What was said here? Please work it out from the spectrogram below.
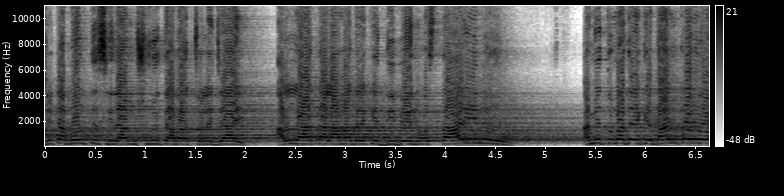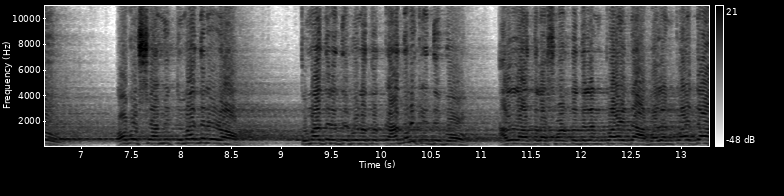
যেটা বলতেছিলাম, শুরুতে আবার চলে যাই। আল্লাহ তাআলা আমাদেরকে দিবেন, ওয়াস্তাইনু। আমি তোমাদেরকে দান করব। অবশ্যই আমি তোমাদের রব। তোমাদের দেবো না তো কাদেরকে দেব? আল্লাহ তালা শর্ত দিলেন কয়টা? বলেন কয়টা?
